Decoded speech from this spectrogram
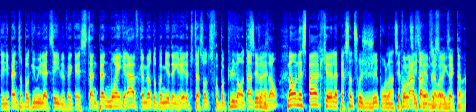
les peines sont pas cumulatives. Fait que si t'as une peine moins grave que meurtre au premier degré, de toute façon, tu feras pas plus longtemps de prison. Mais on espère que la personne soit jugée pour l'entièreté Pour l'ensemble, c'est ça, exactement.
